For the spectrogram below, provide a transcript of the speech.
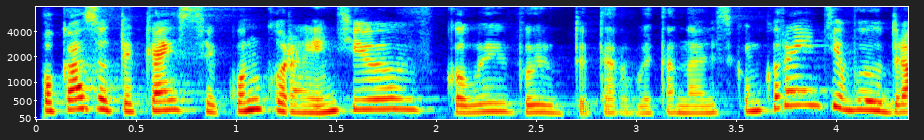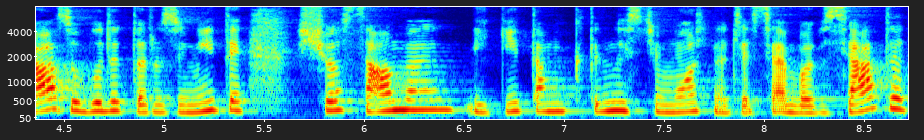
Показувати кейси конкурентів, коли ви будете робити аналіз конкурентів, ви одразу будете розуміти, що саме які там активності можна для себе взяти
